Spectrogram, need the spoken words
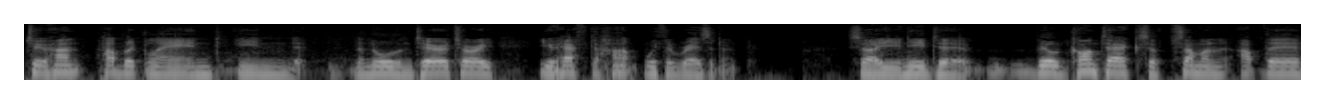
to hunt public land in the Northern Territory, you have to hunt with a resident. So you need to build contacts of someone up there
